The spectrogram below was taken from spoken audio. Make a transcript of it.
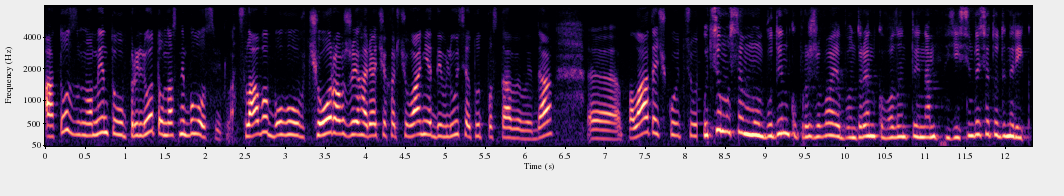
А то з моменту прильоту у нас не було світла. Слава Богу, вчора вже гаряче харчування, дивлюся, тут поставили да, е, палаточку цю. У цьому самому будинку проживає Бондаренко Валентина. Їй 71 рік.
